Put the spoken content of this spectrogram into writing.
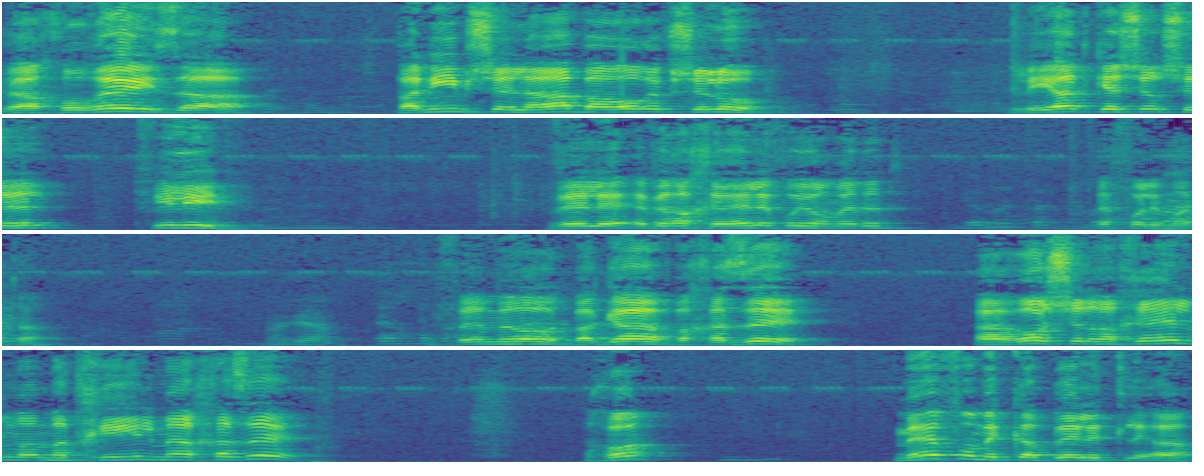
ואחורי זה, פנים שלה בעורף שלו, ליד קשר של תפילין. ורחל, איפה היא עומדת? איפה למטה? יפה מאוד, בגב, בחזה. הראש של רחל מתחיל מהחזה, נכון? מאיפה מקבלת לאה?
